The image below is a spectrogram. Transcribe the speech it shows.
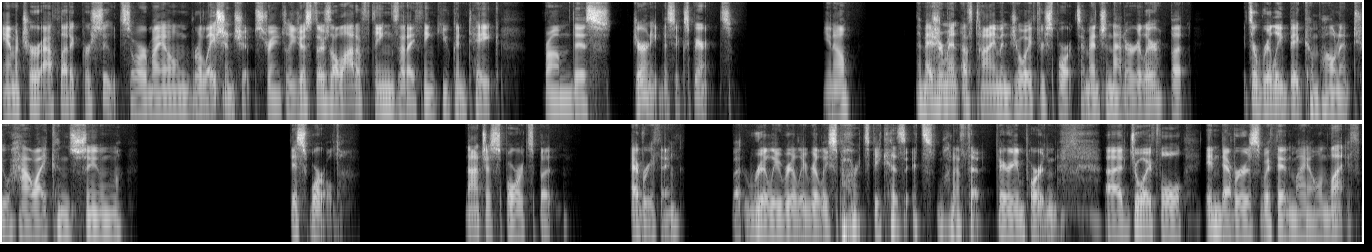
amateur athletic pursuits or my own relationships, strangely. Just there's a lot of things that I think you can take from this journey, this experience. You know, the measurement of time and joy through sports. I mentioned that earlier, but it's a really big component to how I consume this world. Not just sports, but everything, but really, really, really sports because it's one of the very important, uh, joyful endeavors within my own life.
